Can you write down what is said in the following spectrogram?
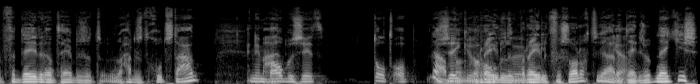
verdedigend hebben ze het, hadden ze het goed staan. En in Maar- balbezit tot op Nou, zekere redelijk, hoogte. redelijk verzorgd. Ja, Ja. dat deden ze ook netjes.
